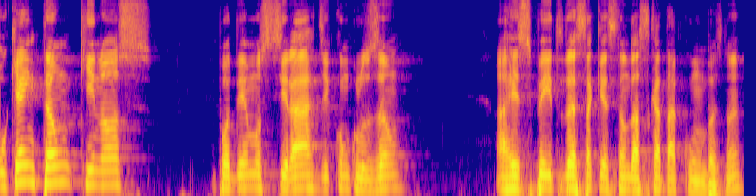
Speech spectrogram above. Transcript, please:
O que é então que nós podemos tirar de conclusão a respeito dessa questão das catacumbas, não é?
